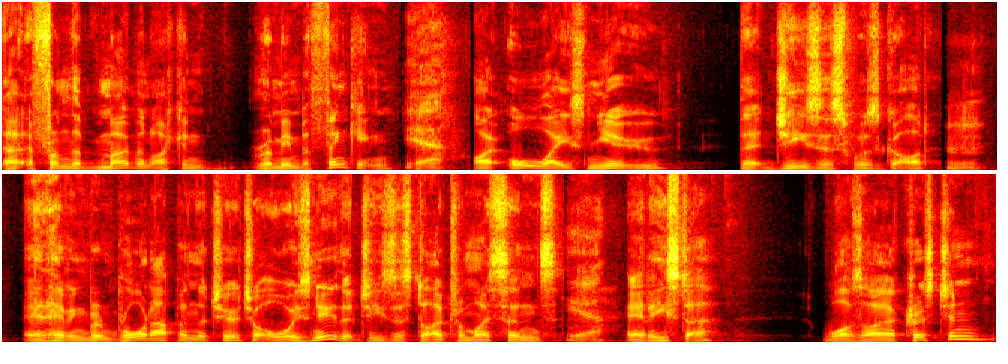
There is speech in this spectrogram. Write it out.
uh, from the moment I can remember thinking, Yeah. I always knew that Jesus was God. Hmm. And having been brought up in the church, I always knew that Jesus died for my sins Yeah. at Easter. Was I a Christian?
